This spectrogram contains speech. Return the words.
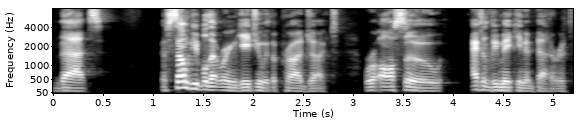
that some people that were engaging with the project were also actively making it better. It's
